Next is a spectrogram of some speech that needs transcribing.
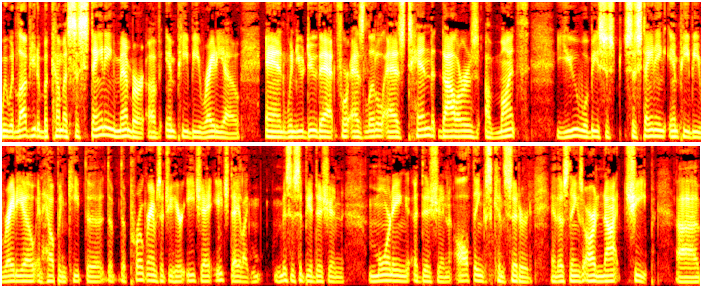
We would love you to become a sustaining member of MPB Radio. And when you do that for as little as $10 a month, you will be sustaining MPB Radio and helping keep the, the, the programs that you hear each, each day, like Mississippi Edition, Morning Edition, All Things Considered. And those things are not cheap. Uh,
